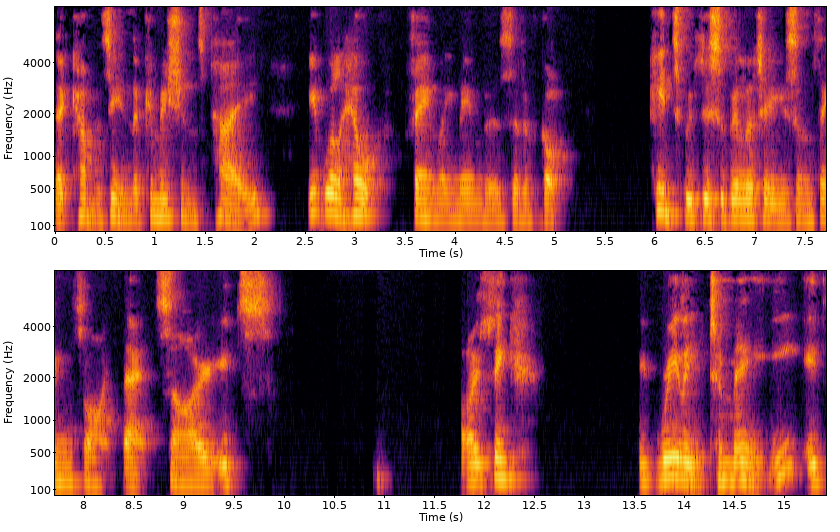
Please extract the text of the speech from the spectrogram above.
that comes in, the commission's paid, it will help family members that have got kids with disabilities and things like that. So it's, I think it really, to me, it,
